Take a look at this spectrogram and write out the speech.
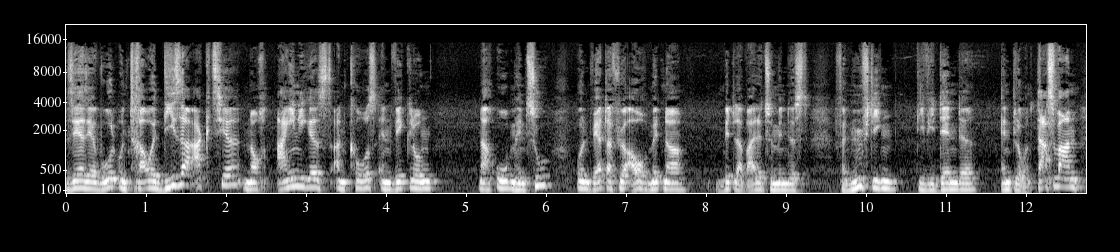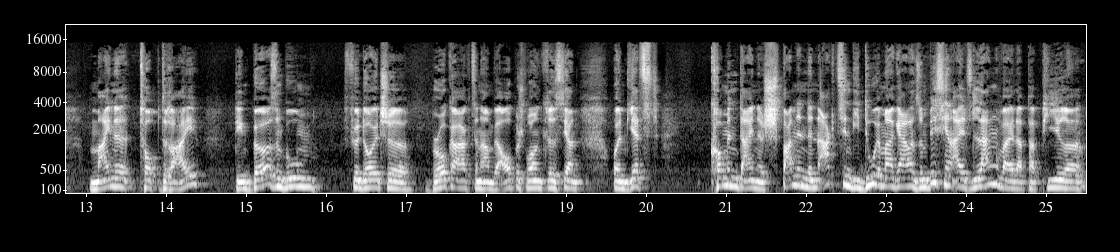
sehr, sehr wohl und traue dieser Aktie noch einiges an Kursentwicklung nach oben hinzu und werde dafür auch mit einer mittlerweile zumindest vernünftigen Dividende entlohnt. Das waren meine Top 3. Den Börsenboom für deutsche Brokeraktien haben wir auch besprochen, Christian. Und jetzt kommen deine spannenden Aktien, die du immer gerne so ein bisschen als Langweilerpapiere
